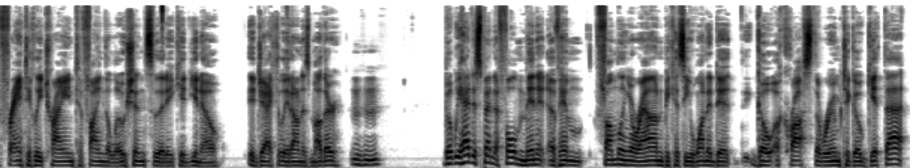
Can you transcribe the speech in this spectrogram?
frantically trying to find the lotion so that he could, you know, ejaculate on his mother. Mm-hmm. But we had to spend a full minute of him fumbling around because he wanted to go across the room to go get that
